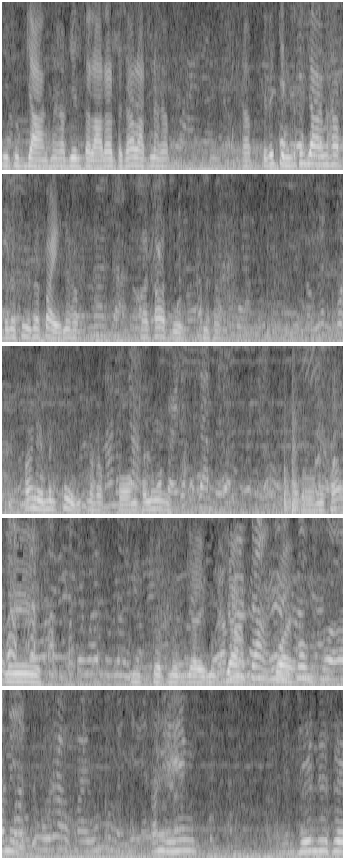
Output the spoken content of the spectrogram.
มีทุกอย่างนะครับยินตลาดนัดประชารัฐนะครับครับเป็นได้กินไปทุกอย่างนะครับเป็นได้ซื้อได้ใส่นะครับราคาถูกนะครับข้างนี้เป็นกุ้งนะครับของทะเลของทะเลหมึกสดหมึกใหญ่หมึกย่างกล้วยก้มตัวอันนี้ อันนี้ยังยืนดีเซ่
